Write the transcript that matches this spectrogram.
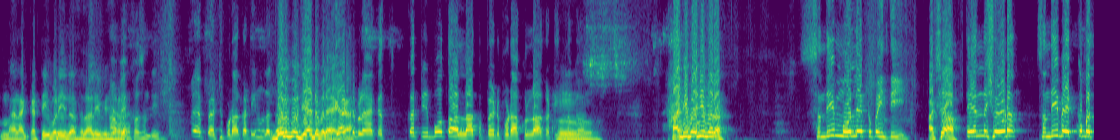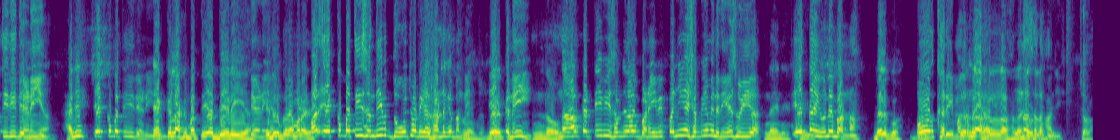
ਮੈਂ ਨਾ ਕੱਟੀ ਬੜੀ ਨਸਲ ਵਾਲੀ ਵੀ ਹੈ ਨਾ। ਵੇਖੋ ਸੰਦੀਪ ਇਹ ਪਿੱਠ ਪੁੜਾ ਕੱਟੀ ਨੂੰ ਲੱਗਾ। ਬਿਲਕੁਲ ਜੈਡ ਬਲੈਕ ਆ। ਜੈਡ ਬਲੈਕ ਕੱਟੀ ਬਹੁਤਾ ਲੱਕ ਪਿੱਠ ਪੁੜਾ ਖੁੱਲਾ ਕੱਟੀ ਨੂੰ ਲੱਗਾ। ਹਾਂਜੀ ਬਾਈ ਜੀ ਫਿਰ। ਸੰਦੀਪ ਮੁੱਲ 1.35 ਅੱਛਾ। ਤਿੰਨ ਛੋੜ ਸੰਦੀਪ 1.32 ਦੀ ਦੇਣੀ ਆ। ਹਾਂਜੀ। 1.32 ਦੀ ਦੇਣੀ ਆ। 1 ਲੱਖ ਬੱਤੀ ਹਜ਼ਾਰ ਦੇਣੀ ਆ। ਦੇਣੀ ਆ। ਇਧਰ ਕਰੇ ਮਾੜਾ ਜਿਹਾ। ਪਰ 1.32 ਸੰਦੀਪ ਦੋ ਝੋਟੀਆਂ ਖੜਨਗੇ ਬੰਦੇ। ਨਹੀਂ, ਇੱਕ ਬਿਲਕੁਲ। ਨਹੀਂ ਦੋ। ਨਾਲ ਕੱਟੀ ਵੀ ਸਮਝਦਾ ਬਣੀ ਵੀ 25 26 ਮਹੀਨੇ ਦੀ ਇਹ ਸੂਈ ਆ। ਨਹੀਂ ਨਹੀਂ ਇਦਾਂ ਹੀ ਉਹਨੇ ਬਣਨਾ। ਬਿਲਕੁਲ। ਬਹੁਤ ਖਰੀ ਮਗਰ ਨਸਲ ਨਸਲ ਨਸਲ ਹਾਂਜੀ। ਚਲੋ।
